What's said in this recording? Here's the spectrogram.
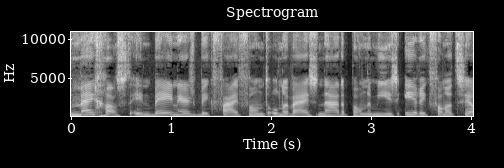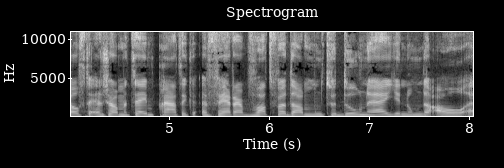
Mijn gast in BNR's Big Five van het onderwijs na de pandemie is Erik van hetzelfde. En zo meteen praat ik verder wat we dan moeten doen. Hè. Je noemde al uh,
